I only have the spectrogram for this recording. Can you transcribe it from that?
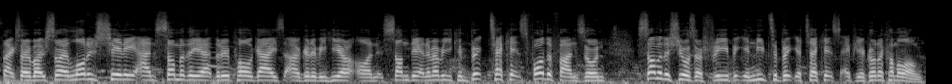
Thanks very much. So uh, Lawrence Chaney and some of the uh, the RuPaul guys are going to be here on Sunday. And remember, you can book tickets for the fan zone. Some of the shows are free, but you need to book your tickets if you're going to come along.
